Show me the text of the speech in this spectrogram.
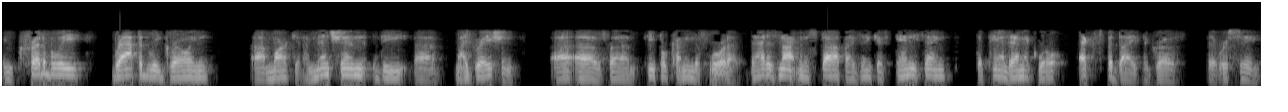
incredibly rapidly growing uh, market. I mentioned the uh migration uh, of um, people coming to Florida. That is not going to stop. I think if anything, the pandemic will expedite the growth that we're seeing.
